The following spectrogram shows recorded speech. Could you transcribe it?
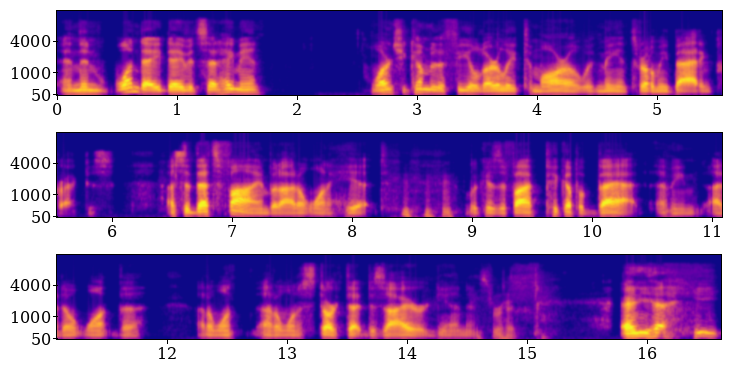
And then one day David said, Hey, man, why don't you come to the field early tomorrow with me and throw me batting practice? I said, That's fine, but I don't want to hit. because if I pick up a bat, I mean, I don't want the. I don't want I don't want to start that desire again. That's right. And yeah, he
